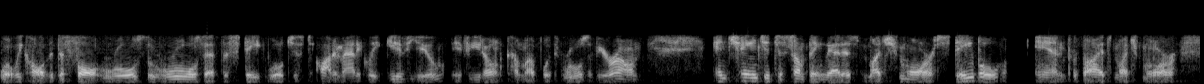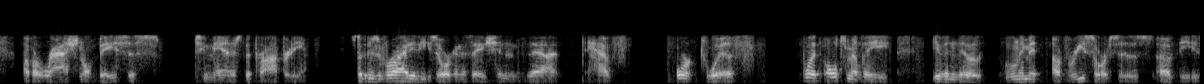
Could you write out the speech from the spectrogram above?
what we call the default rules, the rules that the state will just automatically give you if you don't come up with rules of your own, and change it to something that is much more stable and provides much more of a rational basis to manage the property. So there's a variety of these organizations that have worked with what ultimately, given the limit of resources of these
